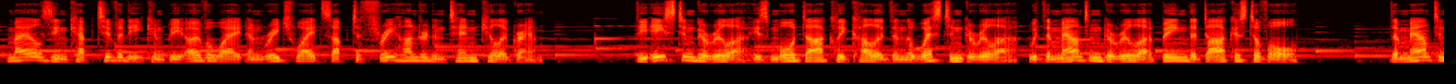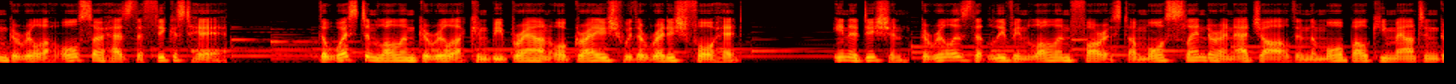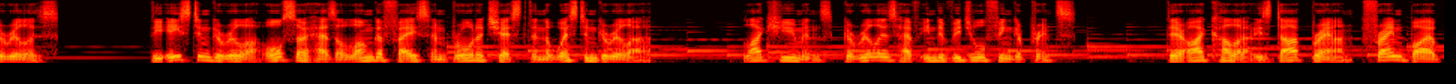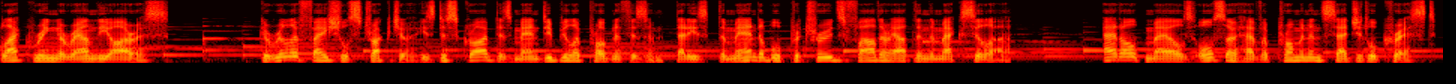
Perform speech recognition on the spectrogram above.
Males in captivity can be overweight and reach weights up to 310 kilogram. The eastern gorilla is more darkly colored than the western gorilla, with the mountain gorilla being the darkest of all. The mountain gorilla also has the thickest hair. The western lowland gorilla can be brown or grayish with a reddish forehead. In addition, gorillas that live in lowland forest are more slender and agile than the more bulky mountain gorillas. The eastern gorilla also has a longer face and broader chest than the western gorilla. Like humans, gorillas have individual fingerprints. Their eye color is dark brown, framed by a black ring around the iris. Gorilla facial structure is described as mandibular prognathism, that is, the mandible protrudes farther out than the maxilla. Adult males also have a prominent sagittal crest.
